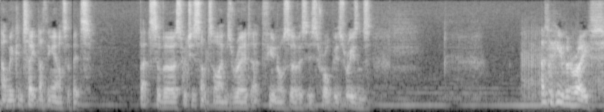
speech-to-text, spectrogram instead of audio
and we can take nothing out of it. That's a verse which is sometimes read at funeral services for obvious reasons. As a human race,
